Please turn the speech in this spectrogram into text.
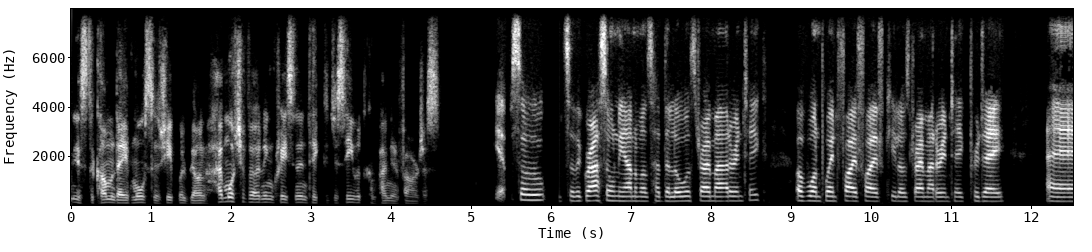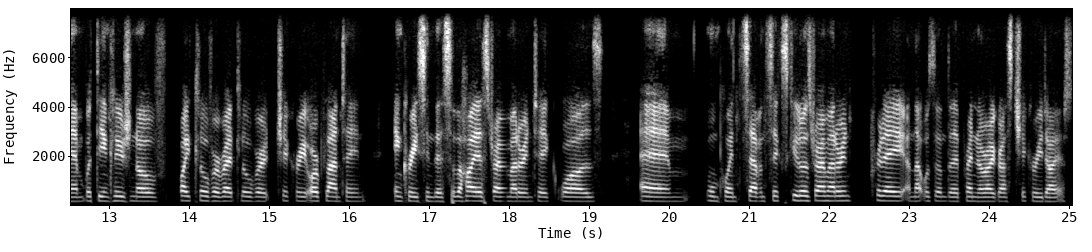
is the common diet most of the sheep will be on, how much of an increase in intake did you see with companion forages? Yep. So so the grass only animals had the lowest dry matter intake of 1.55 kilos dry matter intake per day, um, with the inclusion of white clover, red clover, chicory, or plantain increasing this. So the highest dry matter intake was um, 1.76 kilos dry matter in, per day, and that was on the perennial ryegrass chicory diet.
